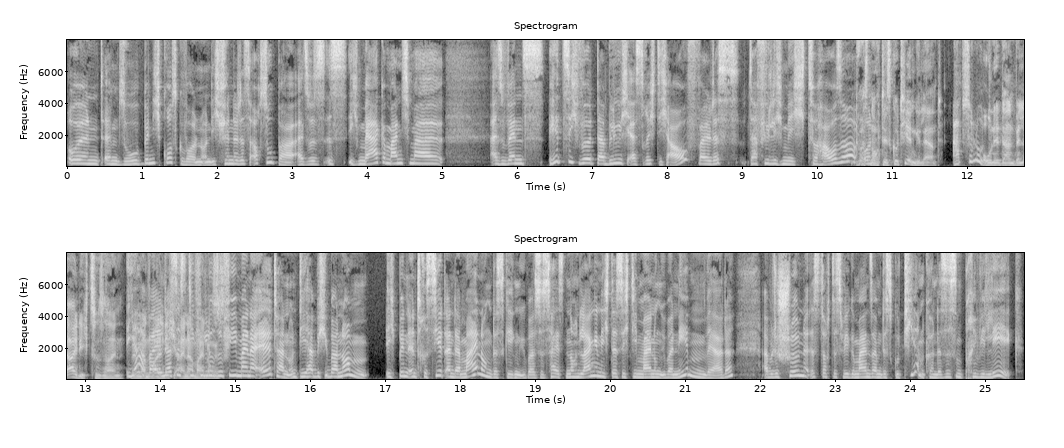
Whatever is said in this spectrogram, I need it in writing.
Und ähm, so bin ich groß geworden und ich finde das auch super. Also es ist, ich merke manchmal, also wenn es hitzig wird, da blühe ich erst richtig auf, weil das, da fühle ich mich zu Hause. du hast noch diskutieren gelernt. absolut. Ohne dann beleidigt zu sein, ja, mal weil nicht das ist die Meinung ist. Philosophie meiner Eltern und die habe ich übernommen. Ich bin interessiert an der Meinung des Gegenübers. Das heißt noch lange nicht, dass ich die Meinung übernehmen werde. Aber das Schöne ist doch, dass wir gemeinsam diskutieren können. Das ist ein Privileg.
